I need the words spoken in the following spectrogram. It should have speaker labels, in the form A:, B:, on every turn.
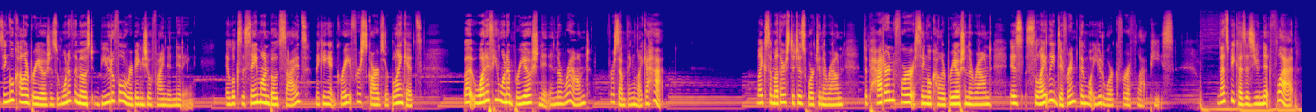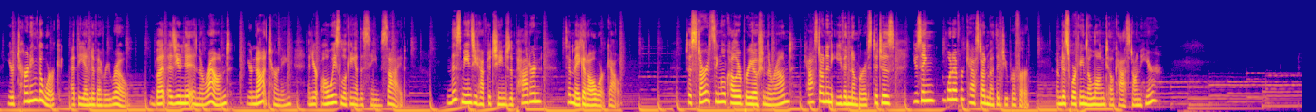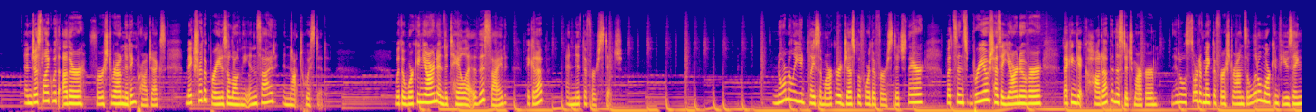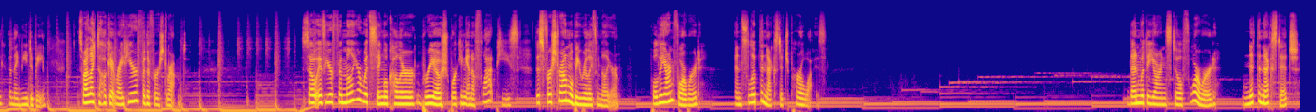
A: Single color brioche is one of the most beautiful ribbings you'll find in knitting. It looks the same on both sides, making it great for scarves or blankets. But what if you want a brioche knit in the round for something like a hat? Like some other stitches worked in the round, the pattern for single color brioche in the round is slightly different than what you'd work for a flat piece. That's because as you knit flat, you're turning the work at the end of every row. But as you knit in the round, you're not turning and you're always looking at the same side. This means you have to change the pattern to make it all work out. To start single color brioche in the round, cast on an even number of stitches using whatever cast on method you prefer. I'm just working the long tail cast on here. And just like with other first round knitting projects, make sure the braid is along the inside and not twisted. With a working yarn and the tail at this side, pick it up and knit the first stitch. Normally you'd place a marker just before the first stitch there, but since brioche has a yarn over that can get caught up in the stitch marker, it'll sort of make the first rounds a little more confusing than they need to be. So I like to hook it right here for the first round. So if you're familiar with single color brioche working in a flat piece, this first round will be really familiar. Pull the yarn forward and slip the next stitch purlwise. Then with the yarn still forward, knit the next stitch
